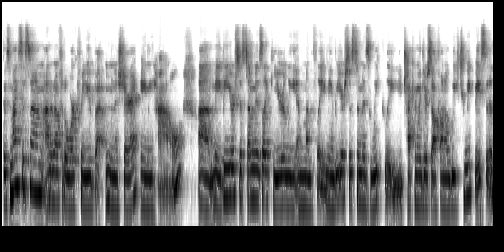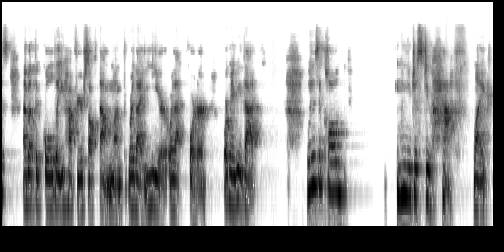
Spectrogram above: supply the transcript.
This is my system. I don't know if it'll work for you, but I'm going to share it anyhow. Um, maybe your system is like yearly and monthly. Maybe your system is weekly. You check in with yourself on a week to week basis about the goal that you have for yourself that month or that year or that quarter. or maybe that, what is it called? When you just do half, like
